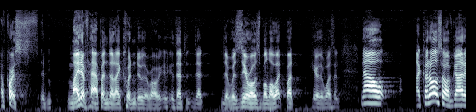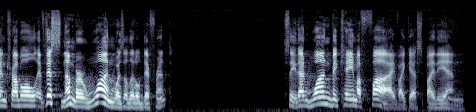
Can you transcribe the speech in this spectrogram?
of course, it might have happened that I couldn't do the row, that, that there was zeros below it, but here there wasn't. Now, I could also have got in trouble if this number 1 was a little different. See, that 1 became a 5, I guess, by the end.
